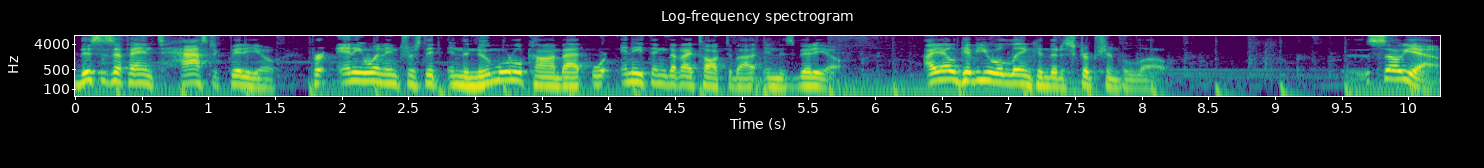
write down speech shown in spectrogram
This is a fantastic video for anyone interested in the new Mortal Kombat or anything that I talked about in this video. I'll give you a link in the description below. So yeah,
